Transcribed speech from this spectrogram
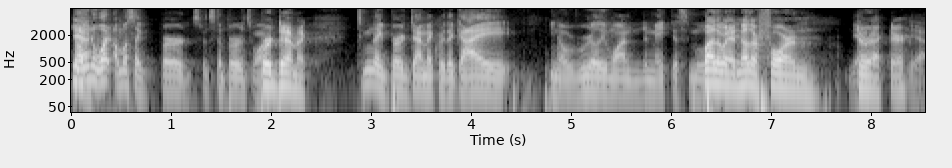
No, Yeah. you know what? Almost like Birds. What's the Birds one? Birdemic. To me, like Birdemic, where the guy, you know, really wanted to make this movie. By the way, another foreign Yeah. director. Yeah.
